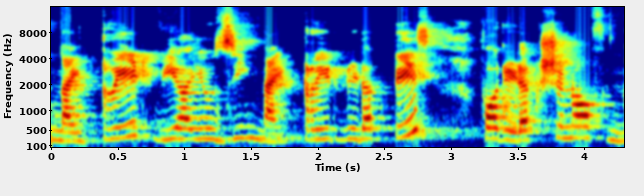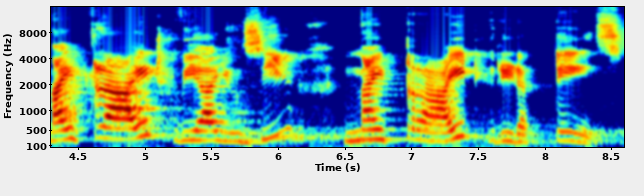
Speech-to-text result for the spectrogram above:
nitrate we are using nitrate reductase for reduction of nitrite, we are using nitrite reductase.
